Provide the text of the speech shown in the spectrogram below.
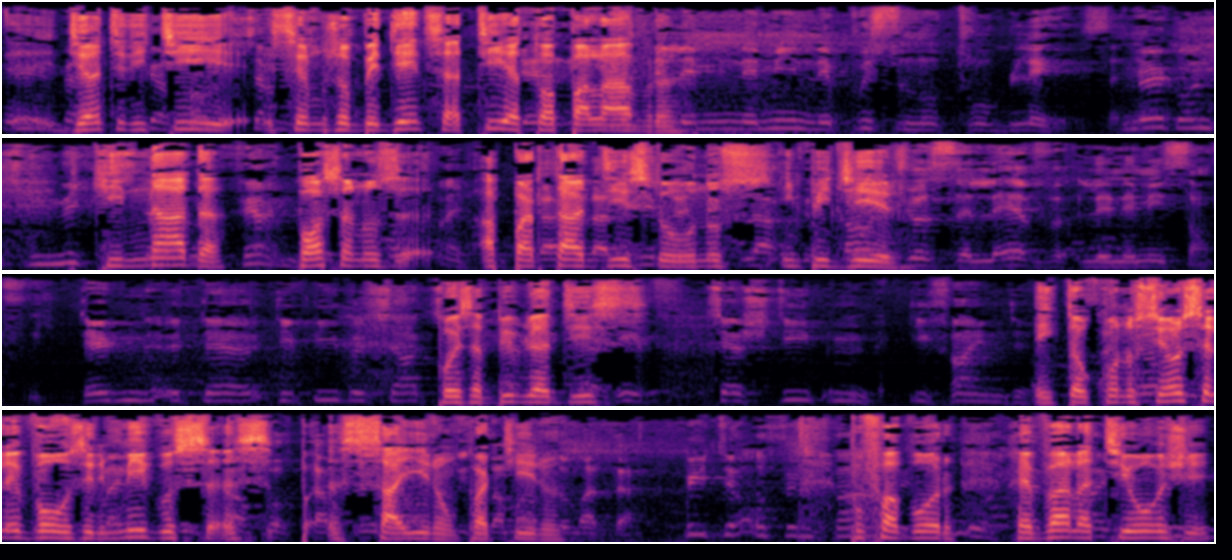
eh, diante de ti, sermos obedientes a ti e a tua palavra. Que nada possa nos apartar disto ou nos impedir. Pois a Bíblia diz: então, quando o Senhor se levou, os inimigos saíram, partiram. Por favor, revela-te hoje,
